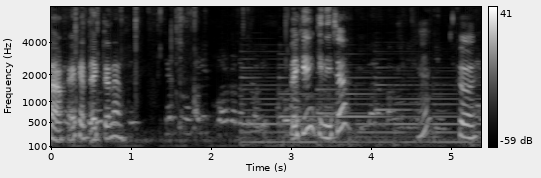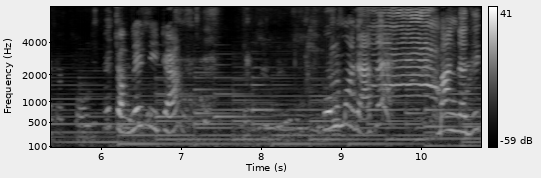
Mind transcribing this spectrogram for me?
না এখানে একটা না দেখি কি নিছ হ্যাঁ? কই? চকলেট এটা কোনো মজা আছে বাংলাদেশ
